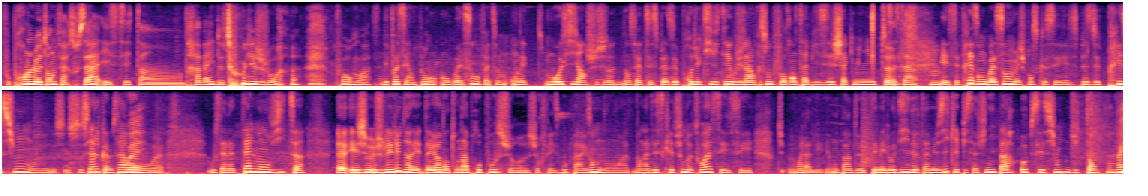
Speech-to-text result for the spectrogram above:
faut prendre le temps de faire tout ça. Et c'est un travail de tous les jours pour moi. Des fois, c'est un peu an- angoissant en fait. On est, moi aussi, hein, je suis dans cette espèce de productivité où j'ai l'impression qu'il faut rentabiliser chaque minute. C'est ça. Mm. Et c'est très angoissant, mais je pense que c'est une espèce de pression euh, so- sociale comme ça Ouais. où, euh, où ça va tellement vite. Euh, et je, je l'ai lu d'ailleurs dans ton à-propos sur, euh, sur Facebook, par exemple, dans, dans la description de toi, c'est, voilà, les- on parle de tes mélodies, de ta musique, et puis ça finit par obsession du temps. Ouais.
